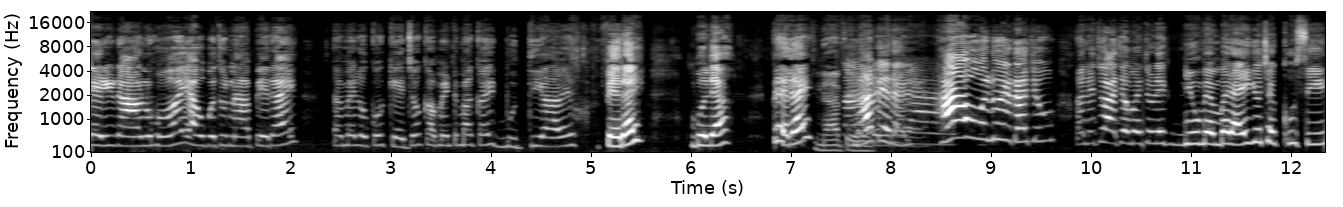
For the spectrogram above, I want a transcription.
પહેરીને આવવાનું હોય આવું બધું ના પહેરાય. તમે લોકો કહેજો કમેન્ટમાં કઈ બુદ્ધિ આવે. પહેરાય? બોલ્યા? પહેરાય? ના ના પહેરાય. હા ઓલું એના જેવું. અને જો આજે અમારી જોડે એક ન્યૂ મેમ્બર આવી ગયું છે ખુશી.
